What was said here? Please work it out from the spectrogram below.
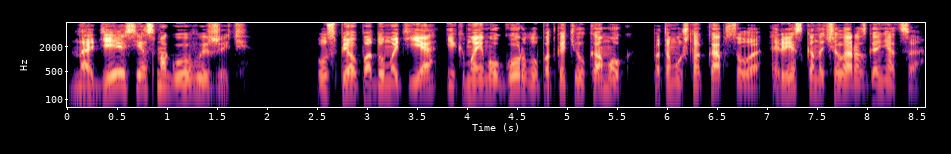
«Надеюсь, я смогу выжить». Успел подумать я, и к моему горлу подкатил комок, потому что капсула резко начала разгоняться.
